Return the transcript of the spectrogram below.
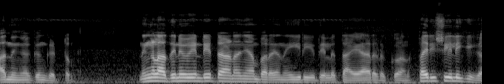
അത് നിങ്ങൾക്കും കിട്ടും. നിങ്ങൾ അതിനു വേണ്ടിയിട്ടാണ് ഞാൻ പറയുന്നത് ഈ രീതിയിൽ തയ്യാറെടുക്കുക പരിശീലിക്കുക.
